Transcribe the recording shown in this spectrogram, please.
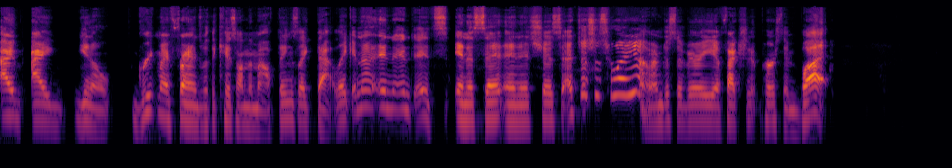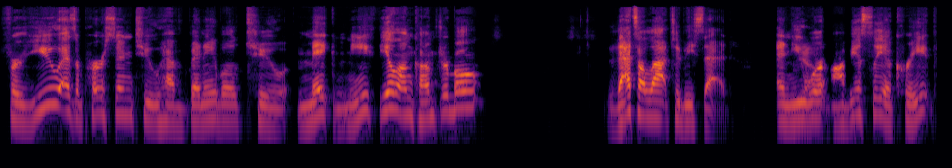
I I you know greet my friends with a kiss on the mouth things like that like and, uh, and, and it's innocent and it's just it's just, just who I am I'm just a very affectionate person but for you as a person to have been able to make me feel uncomfortable that's a lot to be said and you Yeah. were obviously a creep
